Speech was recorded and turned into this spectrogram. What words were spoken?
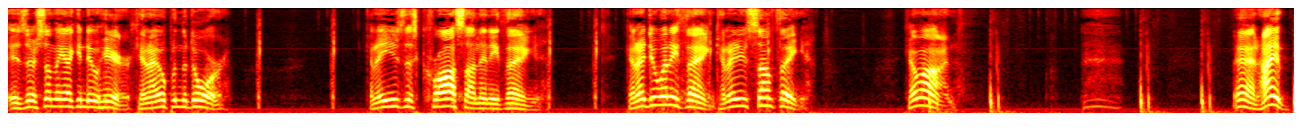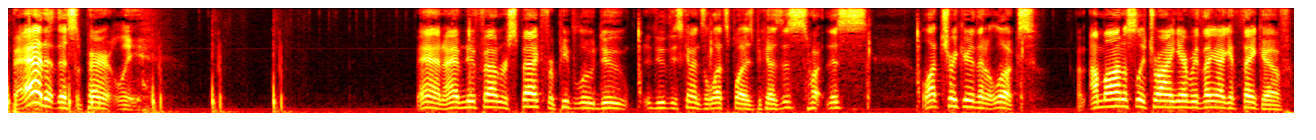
Is there something I can do here? Can I open the door? Can I use this cross on anything? Can I do anything? Can I do something? Come on. Man, I am bad at this apparently. Man, I have newfound respect for people who do do these kinds of let's plays because this is this is a lot trickier than it looks. I'm honestly trying everything I can think of.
